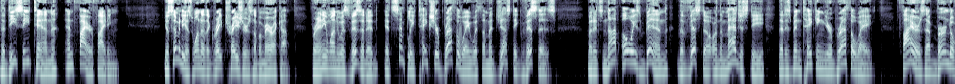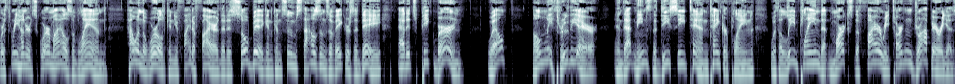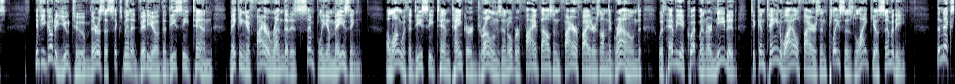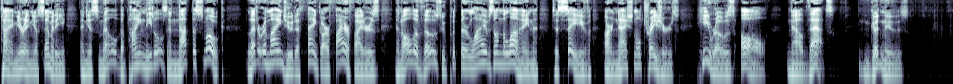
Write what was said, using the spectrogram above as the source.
the DC 10, and firefighting. Yosemite is one of the great treasures of America. For anyone who has visited, it simply takes your breath away with the majestic vistas. But it's not always been the vista or the majesty that has been taking your breath away. Fires have burned over 300 square miles of land. How in the world can you fight a fire that is so big and consumes thousands of acres a day at its peak burn? Well, only through the air, and that means the DC 10 tanker plane with a lead plane that marks the fire retardant drop areas. If you go to YouTube, there is a six minute video of the DC 10 making a fire run that is simply amazing. Along with the DC 10 tanker, drones, and over 5,000 firefighters on the ground with heavy equipment are needed to contain wildfires in places like Yosemite. The next time you're in Yosemite and you smell the pine needles and not the smoke, let it remind you to thank our firefighters and all of those who put their lives on the line to save our national treasures. Heroes all. Now that's good news.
